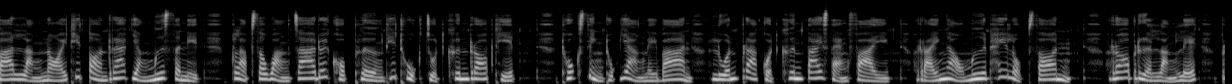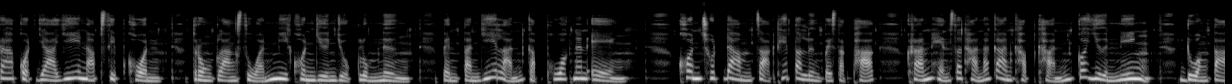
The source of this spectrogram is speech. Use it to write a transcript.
บ้านหลังน้อยที่ตอนแรกยังมืดสนิท กลับสว่างจ้าด้วยคบเพลิงที่ถูกจุดขึ้นรอบทิศ ทุกสิ่งทุกอย่างในบ้านล้วนปรากฏขึ้นใต้แสงไฟ ไร้เงามืดให้หลบซ่อน รอบเรือนหลังเล็ก ปรากฏยายี่นับสิบคน ตรงกลางสวนมีคนยืนอยู่กลุ่มหนึ่ง เป็นตันยี่หลันกับพวกนั่นเอง คนชุดดำจากที่ตะลึงไปสักพัก ครั้นเห็นสถานการณ์ขับขันก็ยืนนิ่ง ดวงตา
